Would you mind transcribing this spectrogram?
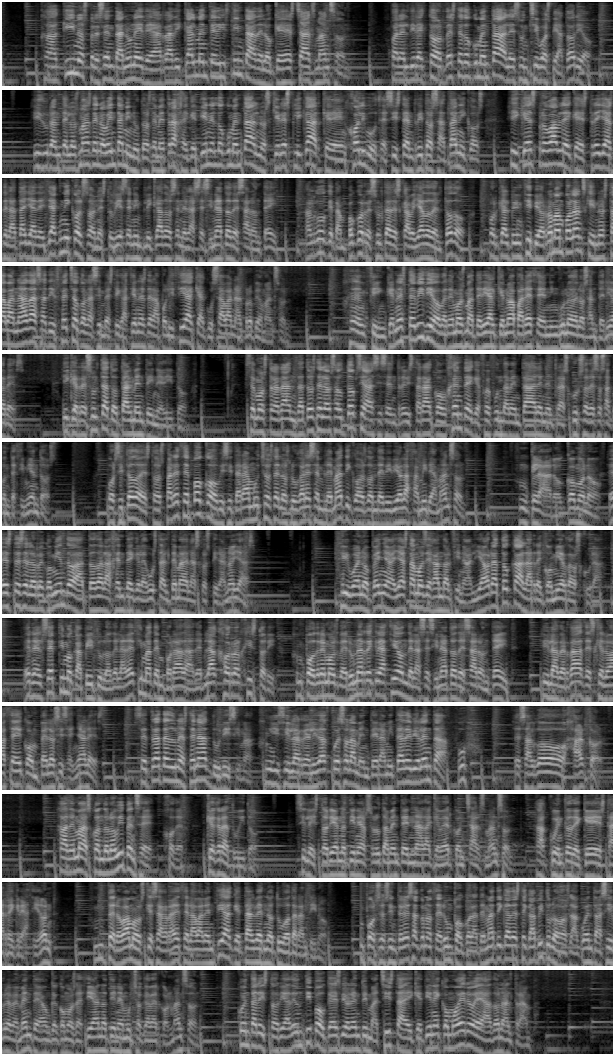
Aquí nos presentan una idea radicalmente distinta de lo que es Charles Manson. Para el director de este documental es un chivo expiatorio. Y durante los más de 90 minutos de metraje que tiene el documental nos quiere explicar que en Hollywood existen ritos satánicos y que es probable que estrellas de la talla de Jack Nicholson estuviesen implicados en el asesinato de Sharon Tate. Algo que tampoco resulta descabellado del todo, porque al principio Roman Polanski no estaba nada satisfecho con las investigaciones de la policía que acusaban al propio Manson. En fin, que en este vídeo veremos material que no aparece en ninguno de los anteriores, y que resulta totalmente inédito, se mostrarán datos de las autopsias y se entrevistará con gente que fue fundamental en el transcurso de esos acontecimientos. Por si todo esto os parece poco, visitará muchos de los lugares emblemáticos donde vivió la familia Manson. Claro, cómo no. Este se lo recomiendo a toda la gente que le gusta el tema de las conspiranoias. Y bueno, Peña, ya estamos llegando al final y ahora toca la recomierda oscura. En el séptimo capítulo de la décima temporada de Black Horror History podremos ver una recreación del asesinato de Sharon Tate. Y la verdad es que lo hace con pelos y señales. Se trata de una escena durísima, y si la realidad fue solamente la mitad de violenta, uff, es algo hardcore. Además, cuando lo vi pensé, joder, qué gratuito. Si la historia no tiene absolutamente nada que ver con Charles Manson, ¿a cuento de qué esta recreación? Pero vamos, que se agradece la valentía que tal vez no tuvo Tarantino. Por si os interesa conocer un poco la temática de este capítulo, os la cuento así brevemente, aunque como os decía no tiene mucho que ver con Manson. Cuenta la historia de un tipo que es violento y machista y que tiene como héroe a Donald Trump.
